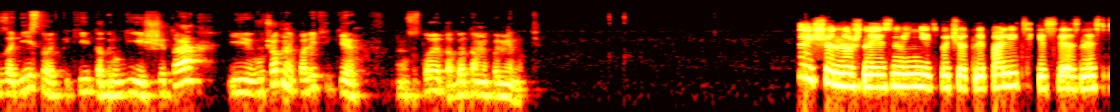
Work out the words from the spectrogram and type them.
задействовать какие-то другие счета, и в учетной политике э, стоит об этом упомянуть. Что еще нужно изменить в учетной политике, связанной с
